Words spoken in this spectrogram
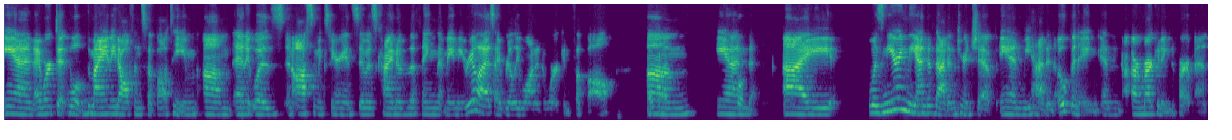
and I worked at well the Miami Dolphins football team, um, and it was an awesome experience. It was kind of the thing that made me realize I really wanted to work in football. Okay. Um, and cool. I was nearing the end of that internship, and we had an opening in our marketing department.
